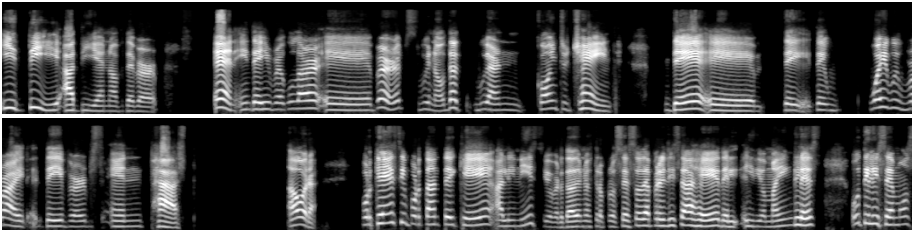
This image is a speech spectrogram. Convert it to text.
ed at the end of the verb. And in the irregular uh, verbs, we know that we are going to change the, uh, the, the way we write the verbs in past. Ahora, ¿por qué es importante que al inicio, verdad, de nuestro proceso de aprendizaje del idioma inglés, utilicemos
